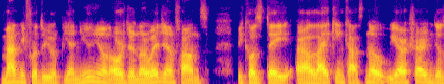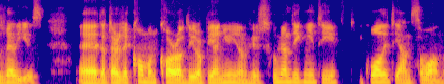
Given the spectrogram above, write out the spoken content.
money from the European Union or the Norwegian funds because they are liking us. No, we are sharing those values uh, that are the common core of the European Union, which is human dignity, equality, and so on.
